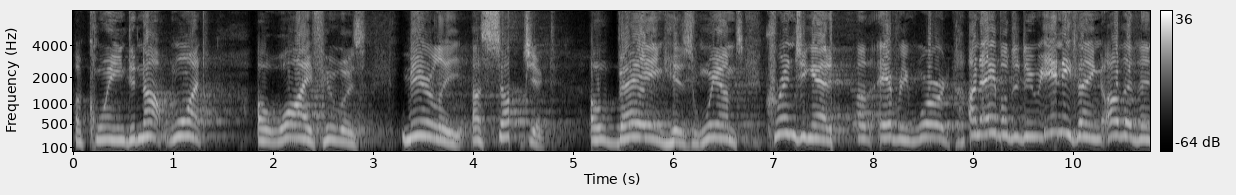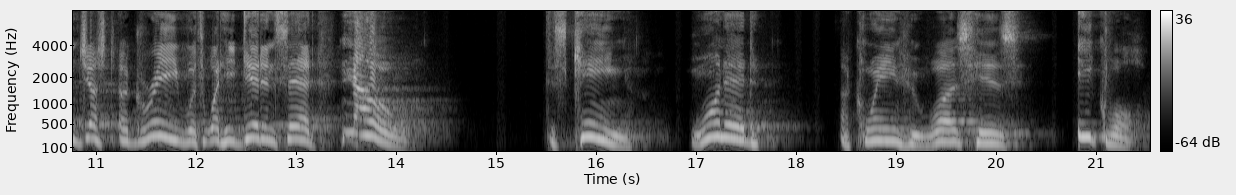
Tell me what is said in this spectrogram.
a queen, did not want a wife who was merely a subject, obeying his whims, cringing at every word, unable to do anything other than just agree with what he did and said. No! This king wanted a queen who was his equal.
